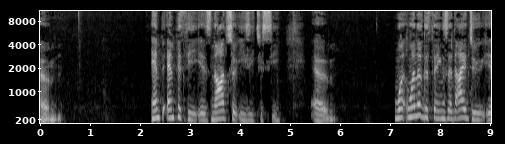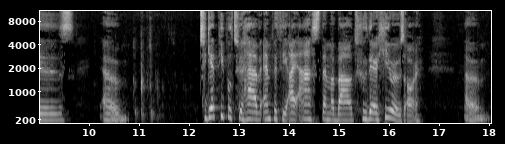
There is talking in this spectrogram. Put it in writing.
Um, em empathy is not so easy to see. Um, one, one of the things that i do is um, to get people to have empathy i ask them about who their heroes are. Um,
